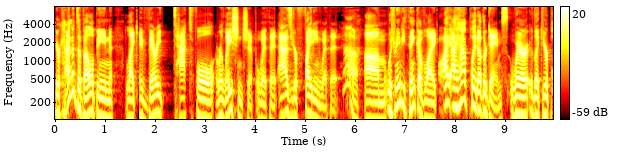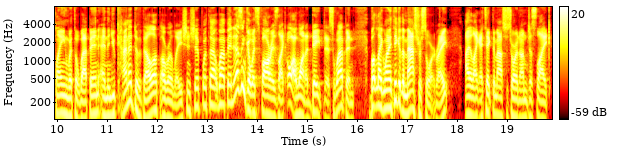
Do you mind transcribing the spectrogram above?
you're kind of developing like a very tactful relationship with it as you're fighting with it. Um, which made me think of like I, I have played other games where like you're playing with a weapon and then you kind of develop a relationship with that weapon. It doesn't go as far as like, oh, I want to date this weapon. But like when I think of the Master Sword, right? I like I take the Master Sword and I'm just like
